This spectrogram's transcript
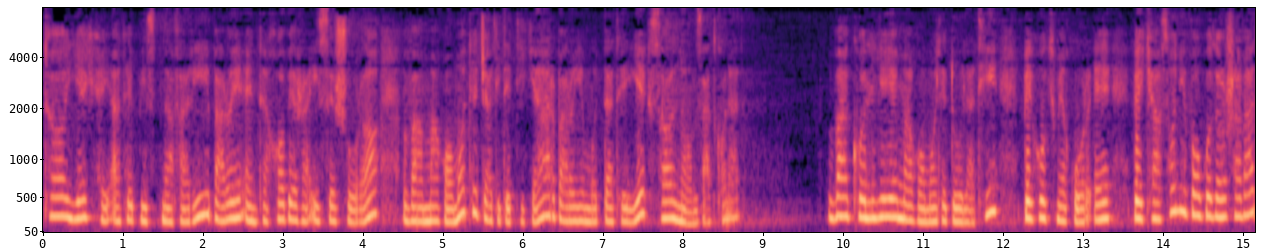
تا یک هیئت بیست نفری برای انتخاب رئیس شورا و مقامات جدید دیگر برای مدت یک سال نامزد کند. و کلیه مقامات دولتی به حکم قرعه به کسانی واگذار شود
